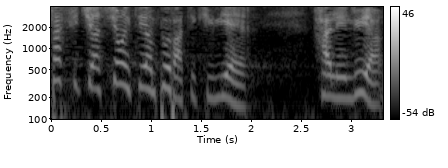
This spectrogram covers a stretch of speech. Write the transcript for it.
sa situation était un peu particulière. Alléluia.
